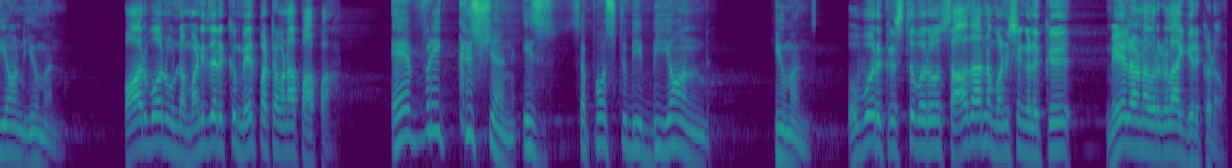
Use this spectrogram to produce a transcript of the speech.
beyond human. பார்வோன் உன்னை மனிதருக்கு மேற்பட்டவனா பார்ப்பான் Every Christian is supposed to be beyond humans. ஒவ்வொரு கிறிஸ்துவரும் சாதாரண மனுஷங்களுக்கு மேலானவர்களா இருக்கணும்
